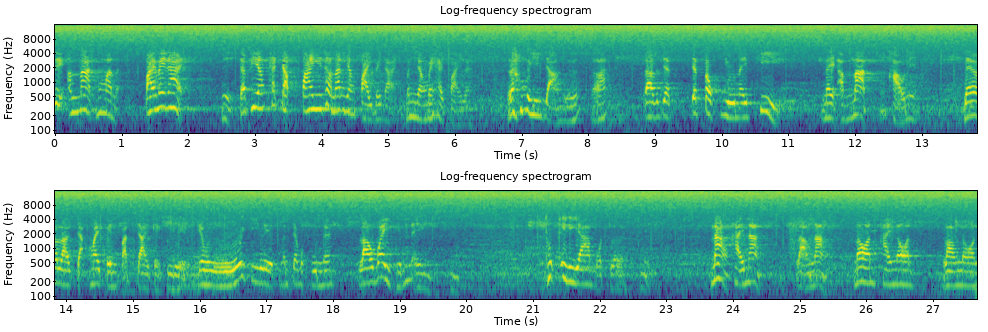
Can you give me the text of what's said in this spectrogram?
สิอำนาจของมันไปไม่ได้ นี่แต่เพียงถ้าจับไปเท่านั้นยังไปไม่ได้ มันยังไม่ให้ไปเลยแล้วมีอย่างหรือนะเราจะจะตกอยู่ในที่ในอำนาจของเขาเนี่ยแล้วเราจะไม่เป็นปัจจัยแก่กิเลสโอ้โหกิเลสมันจะบคุณเลยเราไม่เห็นเอง ทุกอิริยาบถเลยนี่นั่งใครนั่ง เรานั่ง นอนใครนอน เรานอน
